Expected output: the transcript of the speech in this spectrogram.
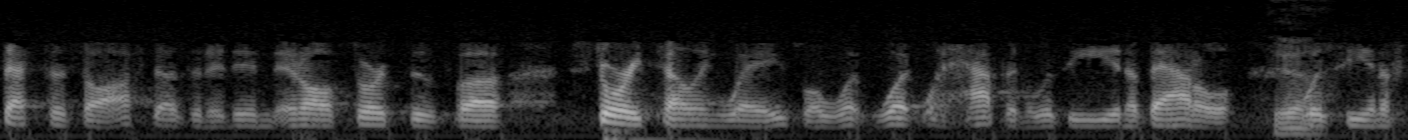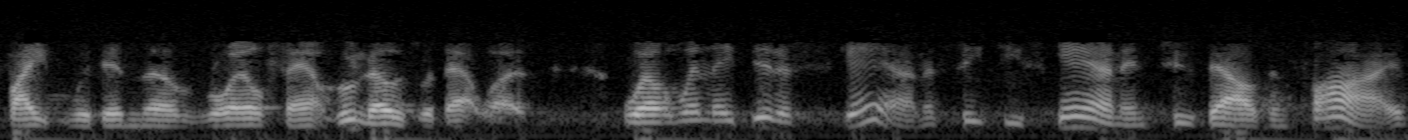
sets us off, doesn't it, in, in all sorts of uh, storytelling ways. Well, what what what happened? Was he in a battle? Yeah. Was he in a fight within the royal family? Who knows what that was? Well, when they did a scan, a CT scan in 2005,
